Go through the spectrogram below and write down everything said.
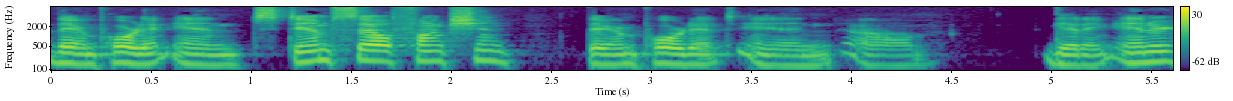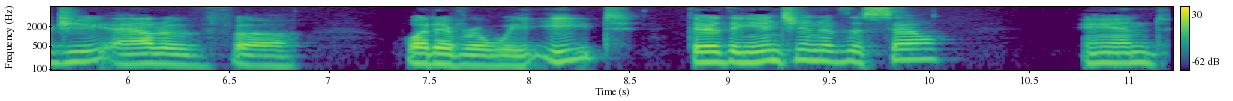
they're important in stem cell function. They're important in um, getting energy out of uh, whatever we eat. They're the engine of the cell, and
